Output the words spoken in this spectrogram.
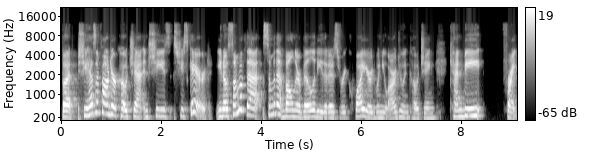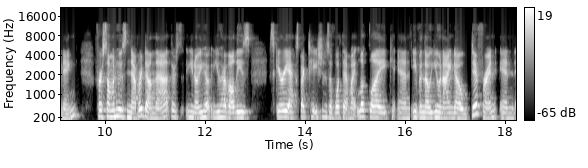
but she hasn't found her coach yet and she's she's scared. You know, some of that some of that vulnerability that is required when you are doing coaching can be frightening for someone who's never done that. There's you know, you have, you have all these scary expectations of what that might look like and even though you and I know different and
